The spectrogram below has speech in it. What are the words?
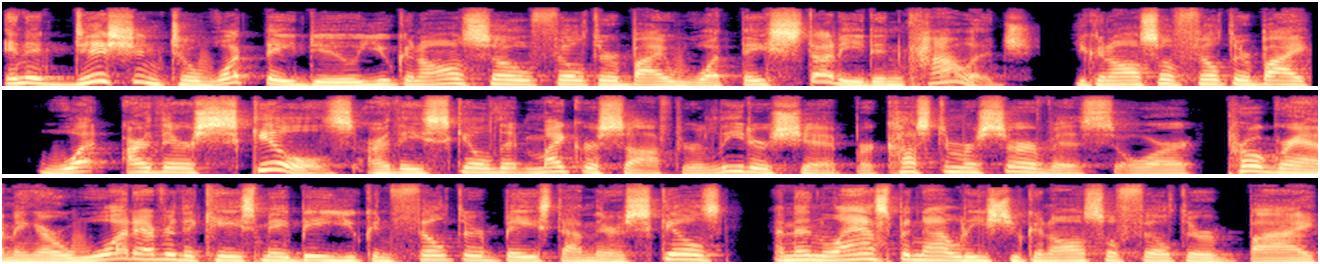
In addition to what they do, you can also filter by what they studied in college. You can also filter by what are their skills? Are they skilled at Microsoft or leadership or customer service or programming or whatever the case may be? You can filter based on their skills. And then last but not least, you can also filter by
